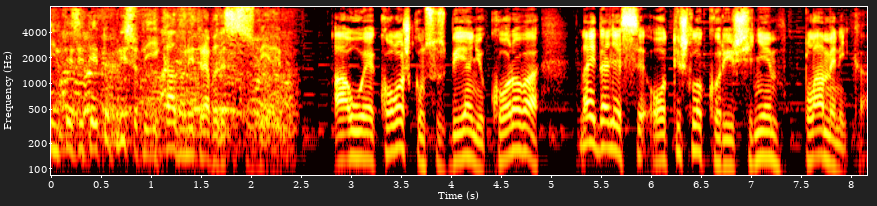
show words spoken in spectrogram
intenzitetu prisutni i kad oni treba da se suzbijaju. a u ekološkom suzbijanju korova najdalje se otišlo korišćenjem plamenika.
